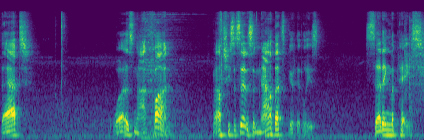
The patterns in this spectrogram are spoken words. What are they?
that was not fun. Well, she's a citizen now. That's good, at least. Setting the pace.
